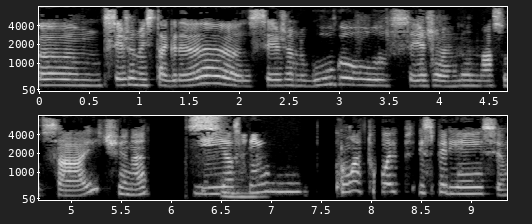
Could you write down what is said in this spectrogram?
Um, seja no Instagram, seja no Google, seja no nosso site, né? Sim. E assim com a tua experiência,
